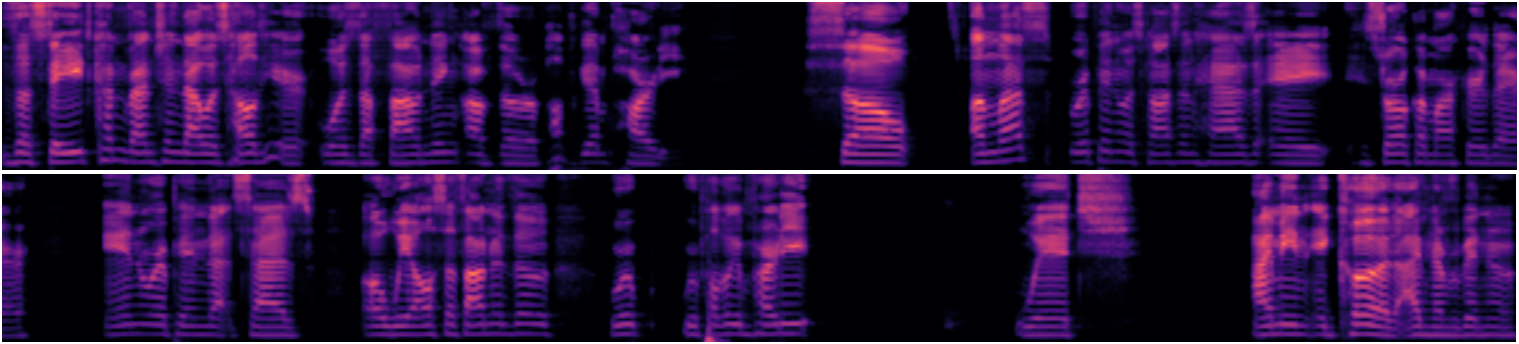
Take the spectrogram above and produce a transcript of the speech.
the state convention that was held here was the founding of the Republican Party. So, unless Ripon, Wisconsin has a historical marker there in Ripon that says, oh, we also founded the Re- Republican Party, which, I mean, it could. I've never been to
